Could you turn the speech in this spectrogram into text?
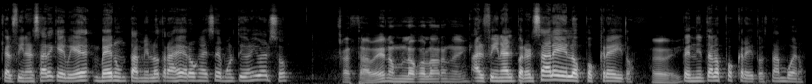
que al final sale que Ve- Venom también lo trajeron a ese multiuniverso. Hasta Venom lo colaron ahí. Al final, pero él sale en los postcréditos. Ok. Pendiente de los postcréditos, están buenos.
